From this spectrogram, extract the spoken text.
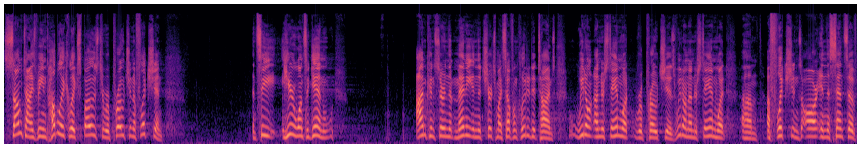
sometimes being publicly exposed to reproach and affliction. And see, here once again, I'm concerned that many in the church, myself included at times, we don't understand what reproach is. We don't understand what um, afflictions are in the sense of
